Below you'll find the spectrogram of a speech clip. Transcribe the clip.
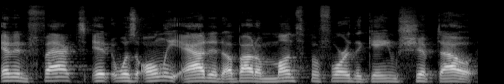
and in fact, it was only added about a month before the game shipped out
